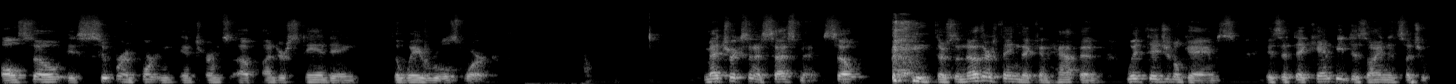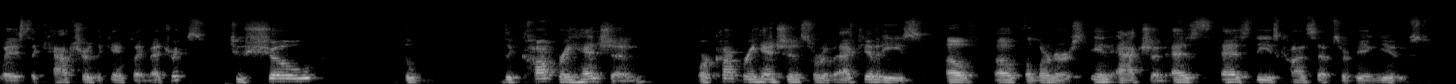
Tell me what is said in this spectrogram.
also is super important in terms of understanding the way rules work. Metrics and assessment. So there's another thing that can happen with digital games is that they can be designed in such a way as to capture the gameplay metrics to show the the comprehension or comprehension sort of activities of, of the learners in action as, as these concepts are being used.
